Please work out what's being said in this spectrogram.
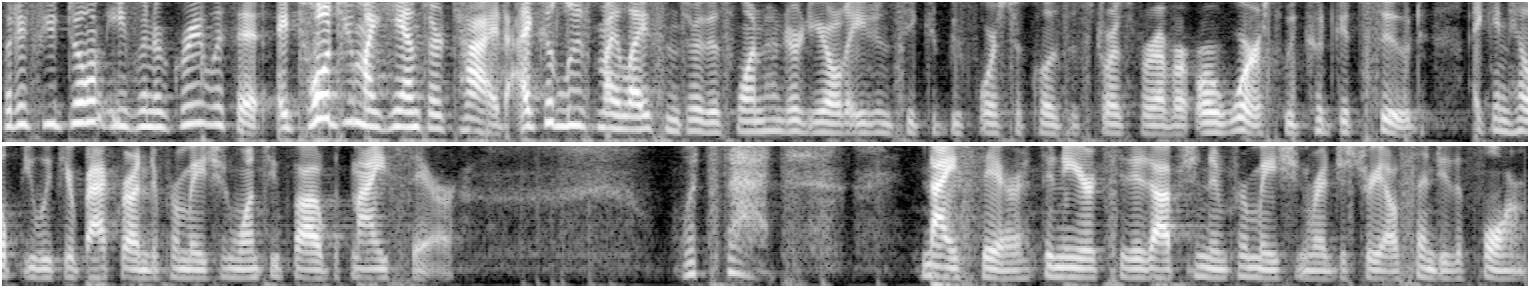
But if you don't even agree with it, I told you my hands are tied. I could lose my license or this 100 year old agency could be forced to close its doors forever, or worse, we could get sued. I can help you with your background information once you filed with NYSARE. What's that? NYSARE, the New York City Adoption Information Registry. I'll send you the form.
